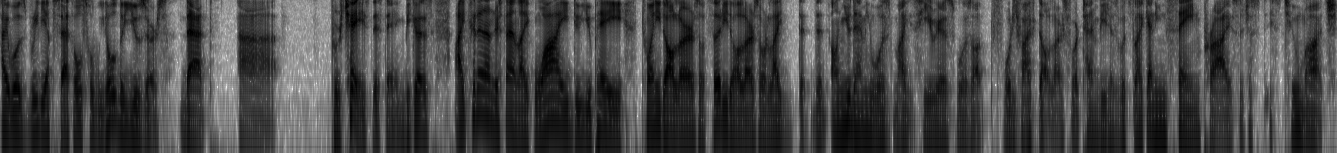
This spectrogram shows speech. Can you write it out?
I was really upset also with all the users that uh, purchased this thing because I couldn't understand like why do you pay twenty dollars or thirty dollars or like the, the, on Udemy was my series was at forty five dollars for ten videos, which like an insane price. It just it's too much.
